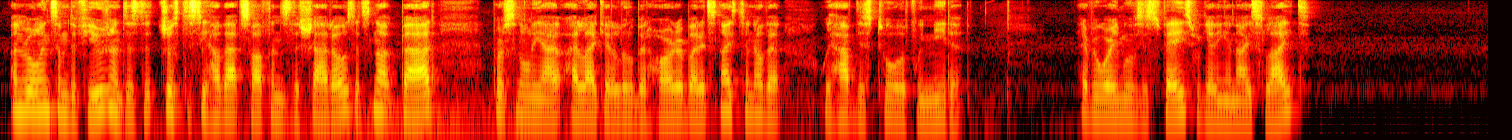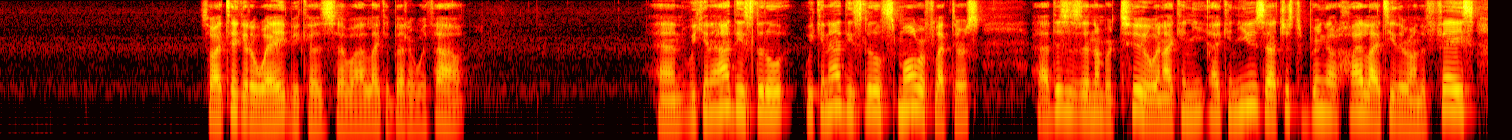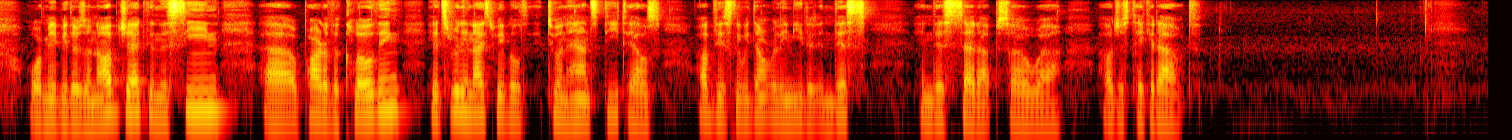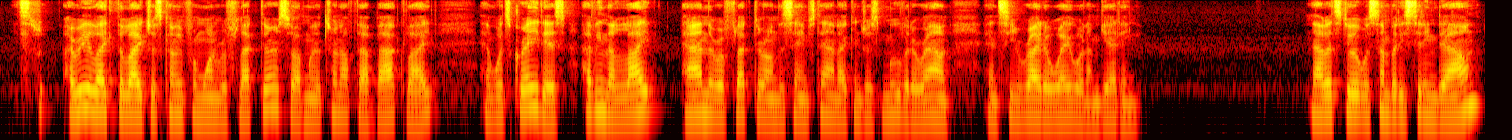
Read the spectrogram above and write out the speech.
unrolling some diffusion just to, just to see how that softens the shadows. It's not bad. Personally, I, I like it a little bit harder, but it's nice to know that we have this tool if we need it. Everywhere he moves his face, we're getting a nice light. So I take it away because uh, well, I like it better without. And we can add these little we can add these little small reflectors uh, this is a number two, and I can I can use that just to bring out highlights either on the face or maybe there's an object in the scene, uh, part of the clothing. It's really nice to be able to enhance details. Obviously, we don't really need it in this in this setup, so uh, I'll just take it out. It's, I really like the light just coming from one reflector, so I'm going to turn off that backlight. And what's great is having the light and the reflector on the same stand, I can just move it around and see right away what I'm getting. Now let's do it with somebody sitting down.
